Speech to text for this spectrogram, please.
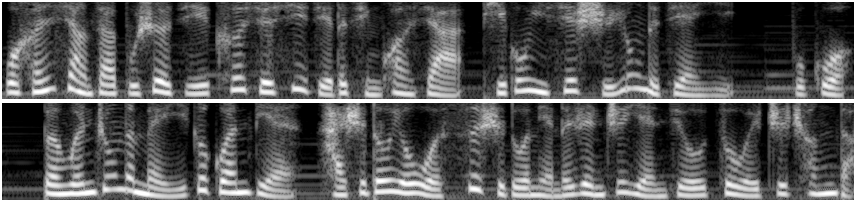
我很想在不涉及科学细节的情况下提供一些实用的建议。不过，本文中的每一个观点还是都有我四十多年的认知研究作为支撑的。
